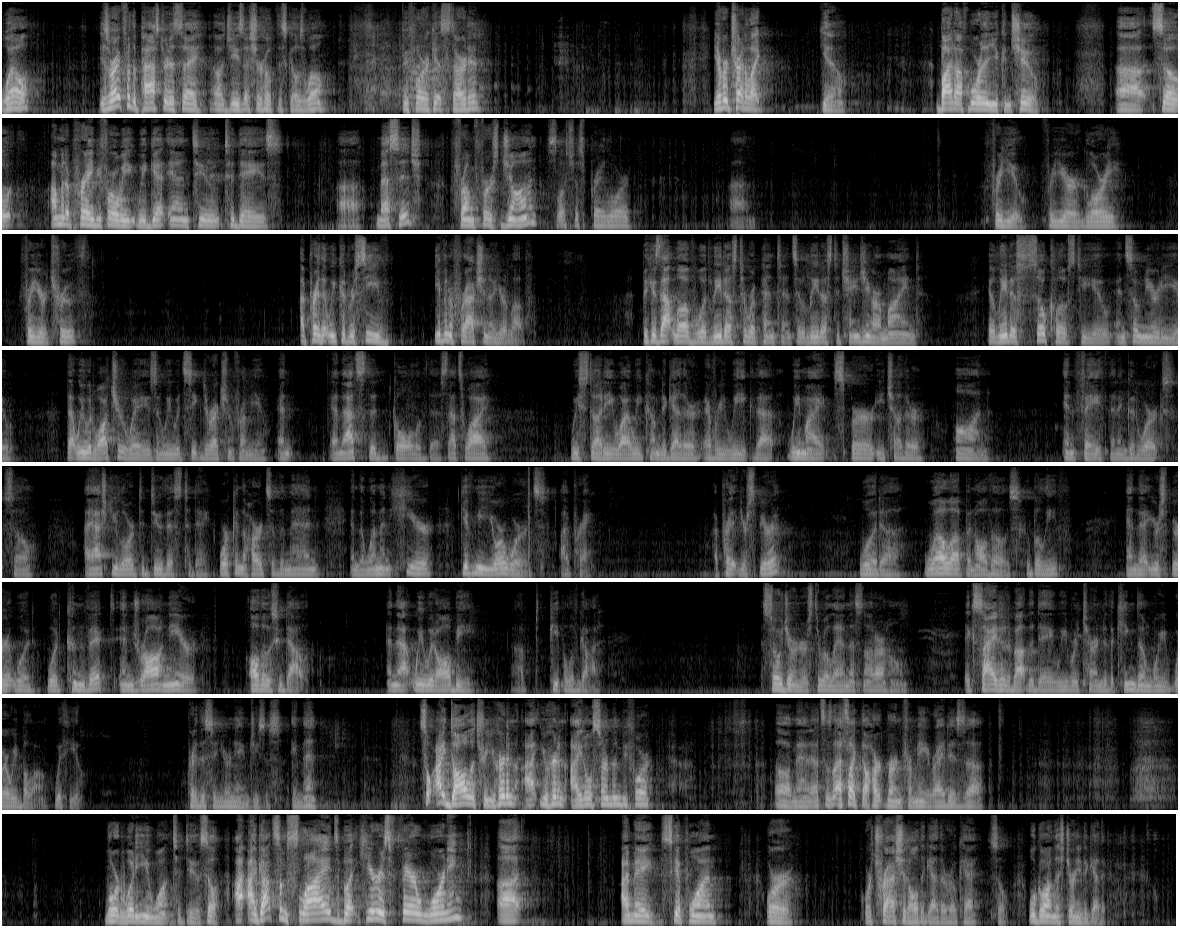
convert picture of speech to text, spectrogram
Well, is it right for the pastor to say, oh, geez, I sure hope this goes well before it gets started? You ever try to, like, you know, bite off more than you can chew? Uh, so I'm going to pray before we, we get into today's uh, message from First John. So let's just pray, Lord, um, for you, for your glory, for your truth. I pray that we could receive even a fraction of your love. Because that love would lead us to repentance. It would lead us to changing our mind. It would lead us so close to you and so near to you that we would watch your ways and we would seek direction from you. And, and that's the goal of this. That's why we study, why we come together every week, that we might spur each other on in faith and in good works. So I ask you, Lord, to do this today. Work in the hearts of the men and the women here. Give me your words, I pray. I pray that your spirit would uh, well up in all those who believe and that your spirit would, would convict and draw near all those who doubt, and that we would all be uh, people of God, sojourners through a land that's not our home, excited about the day we return to the kingdom we, where we belong with you. Pray this in your name, Jesus. Amen. So, idolatry. You heard an, you heard an idol sermon before? Oh, man, that's, that's like the heartburn for me, right? Is. Uh, Lord, what do you want to do? So I, I got some slides, but here is fair warning. Uh, I may skip one or, or trash it all together, okay? So we'll go on this journey together.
